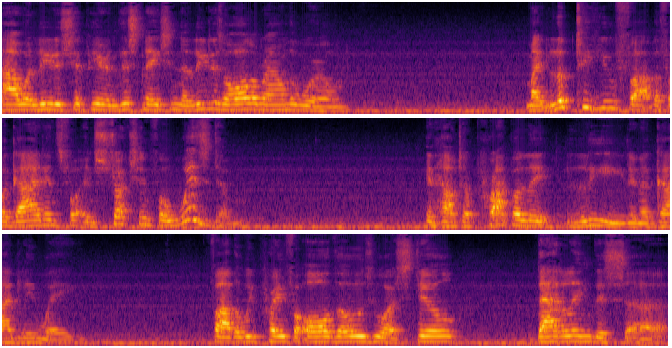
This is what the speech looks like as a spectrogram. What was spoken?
our leadership here in this nation, the leaders all around the world, might look to you, Father, for guidance, for instruction, for wisdom in how to properly lead in a godly way. Father, we pray for all those who are still battling this uh,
